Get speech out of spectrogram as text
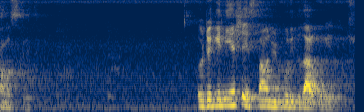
সংস্কৃতি। ওইটাকে নিয়ে এসে ইসলামের বিপরীতে দাঁড় করিয়ে দিচ্ছে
